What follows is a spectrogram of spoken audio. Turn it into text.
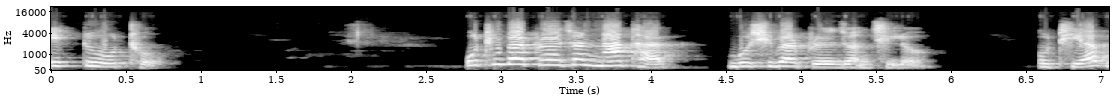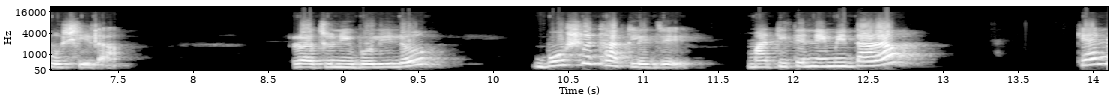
একটু ওঠো। উঠিবার প্রয়োজন না থাক, বসিবার প্রয়োজন ছিল। উঠিয়া বসিলাম। রজনী বলিল, বসে থাকলে যে, মাটিতে নেমে দাঁড়া কেন?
